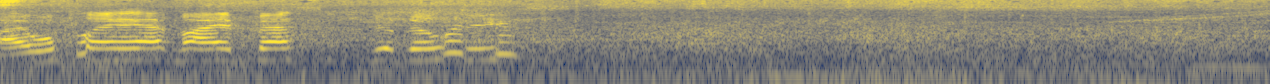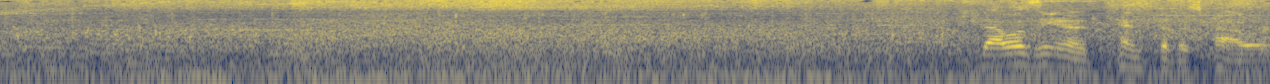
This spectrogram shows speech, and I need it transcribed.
I will play at my best abilities. Wasn't even a tenth of his power.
